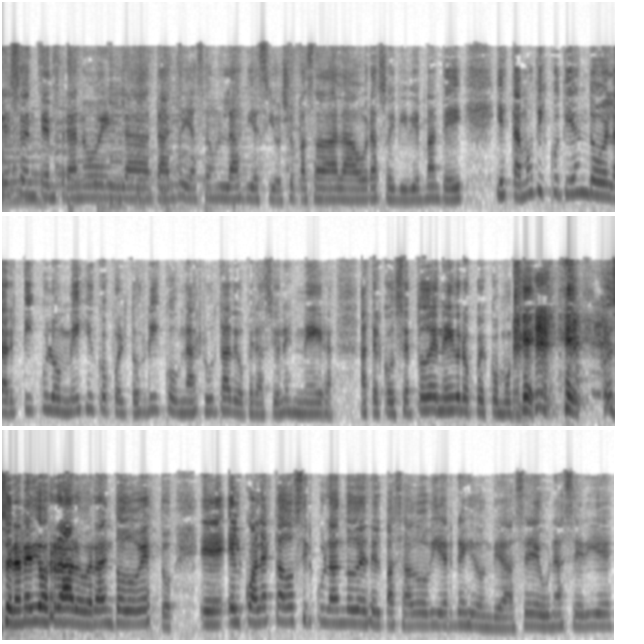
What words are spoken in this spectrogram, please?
Regreso en temprano en la tarde, ya son las 18 pasada la hora, soy Vivian Matei y estamos discutiendo el artículo México-Puerto Rico, una ruta de operaciones negras. Hasta el concepto de negro, pues como que eh, suena medio raro, ¿verdad? En todo esto, eh, el cual ha estado circulando desde el pasado viernes y donde hace una serie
